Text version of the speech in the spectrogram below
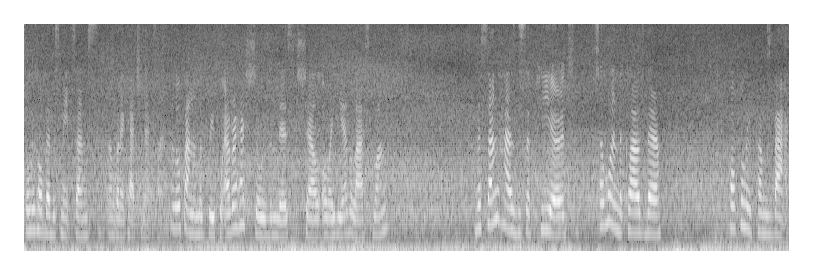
Truly hope that this made sense, and I'm gonna catch you next time. Hello, pile number three. Whoever has chosen this shell over here, the last one, the sun has disappeared somewhere in the clouds there. Hopefully, it comes back.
